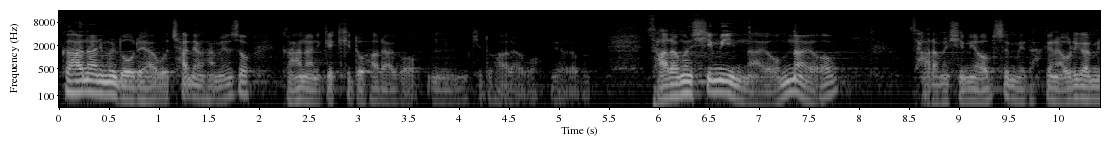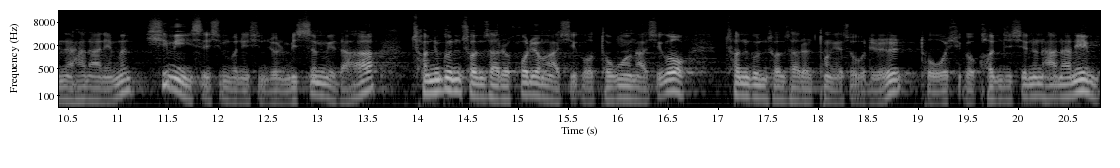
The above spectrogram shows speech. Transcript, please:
그 하나님을 노래하고 찬양하면서 그 하나님께 기도하라고 음, 기도하라고. 여러분 사람은 힘이 있나요? 없나요? 사람은 힘이 없습니다. 그러나 우리가 믿는 하나님은 힘이 있으신 분이신 줄 믿습니다. 천군 천사를 호령하시고 동원하시고 천군 천사를 통해서 우리를 도우시고 건지시는 하나님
